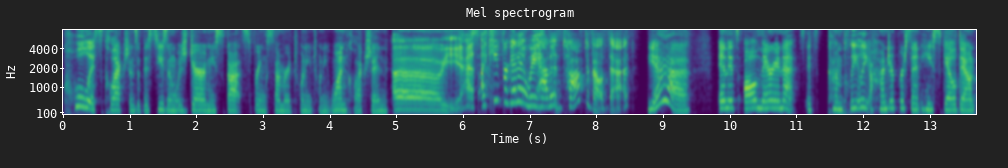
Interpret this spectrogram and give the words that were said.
coolest collections of this season was Jeremy Scott's Spring Summer 2021 collection. Oh, yes. I keep forgetting we haven't talked about that. Yeah. And it's all marionettes. It's completely 100%. He scaled down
